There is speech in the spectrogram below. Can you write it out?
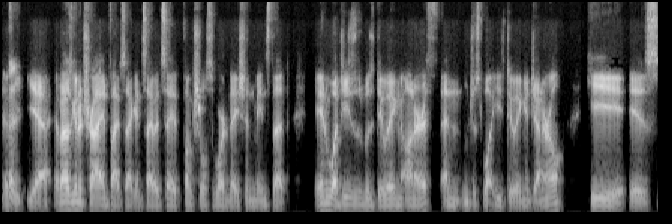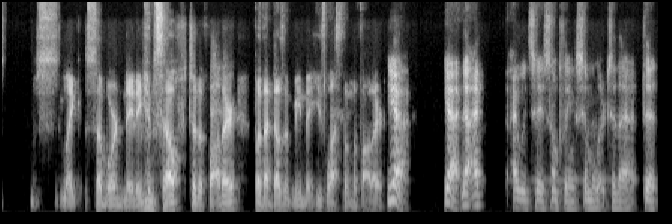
But... Yeah, if I was going to try in five seconds, I would say functional subordination means that in what Jesus was doing on earth and just what he's doing in general, he is like subordinating himself to the Father, but that doesn't mean that he's less than the Father. Yeah, yeah. No, I I would say something similar to that. That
